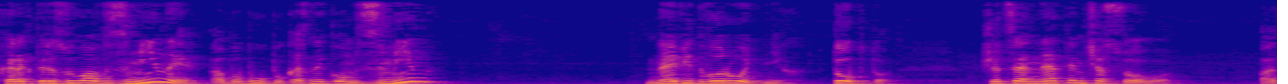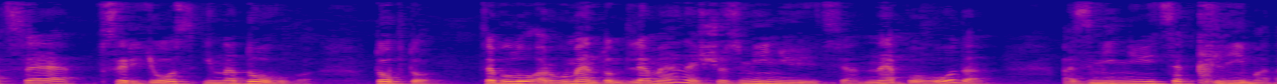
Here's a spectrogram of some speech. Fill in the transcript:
характеризував зміни або був показником змін невідворотніх. Тобто, що це не тимчасово, а це всерйоз і надовго. Тобто, це було аргументом для мене, що змінюється не погода, а змінюється клімат.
